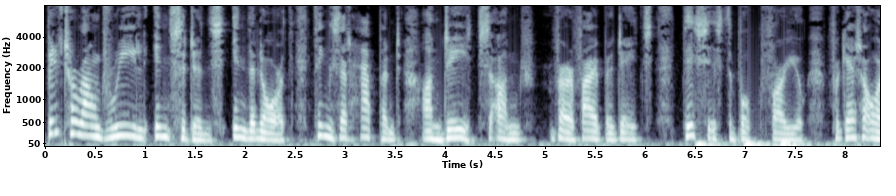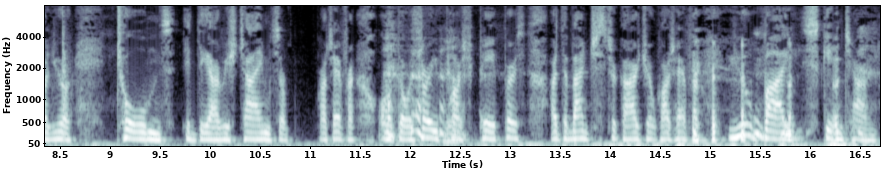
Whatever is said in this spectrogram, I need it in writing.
built around real incidents in the north, things that happened on dates, on verifiable dates. This is the book for you. Forget all your tomes in the Irish Times or whatever, all those very posh papers, or the Manchester Guardian, whatever. You buy Skin Town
